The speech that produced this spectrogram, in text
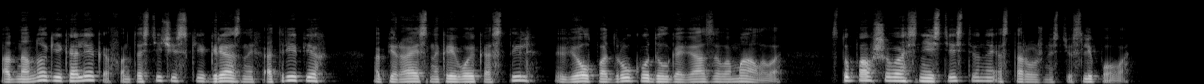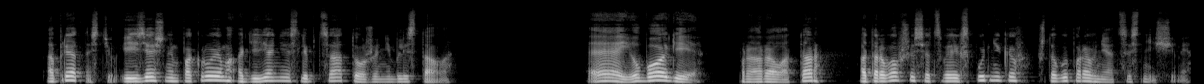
Одноногий калека в фантастически грязных отрепьях, опираясь на кривой костыль, вел под руку долговязого малого, ступавшего с неестественной осторожностью слепого. Опрятностью и изящным покроем одеяние слепца тоже не блистало. «Эй, убогие!» – проорал Атар, оторвавшись от своих спутников, чтобы поравняться с нищими.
